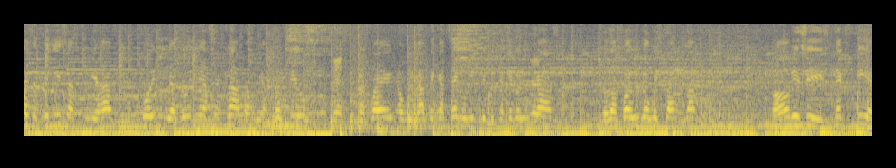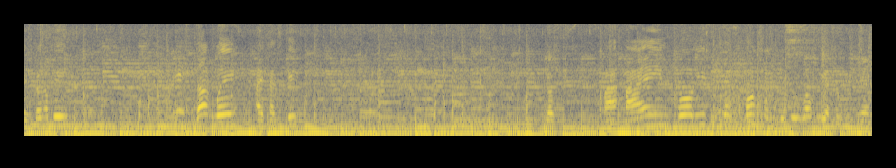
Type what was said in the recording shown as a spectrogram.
Yes, the thing is that we have going, we are doing it as a club and we are confused. That's why we have the categories, different category Yeah. cars. So that's why we go with that example. But obviously, it's next year it's gonna be that way. I can still because my, my aim for is to get sponsors to do what we are doing. Yeah.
